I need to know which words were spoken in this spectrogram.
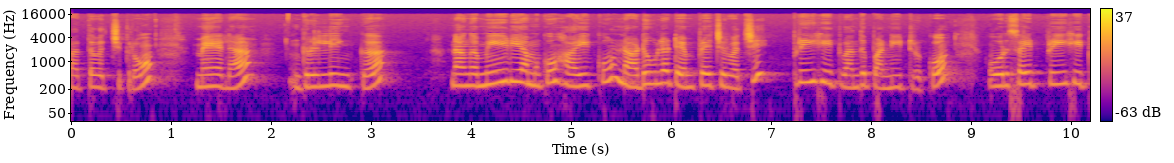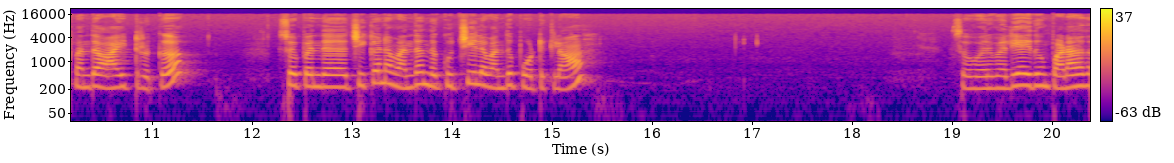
பற்ற வச்சுக்கிறோம். மேலே க்ரில்லிங்க்கு நாங்கள் மீடியமுக்கும் ஹைக்கும் நடுவில் டெம்ப்ரேச்சர் வச்சு ப்ரீஹீட் வந்து பண்ணிகிட்ருக்கோம் ஒரு சைட் ப்ரீ ஹீட் வந்து ஆயிட்டுருக்கு. ஸோ இப்போ இந்த சிக்கனை வந்து அந்த குச்சியில் வந்து போட்டுக்கலாம். ஸோ ஒரு வழியாக எதுவும் படாத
